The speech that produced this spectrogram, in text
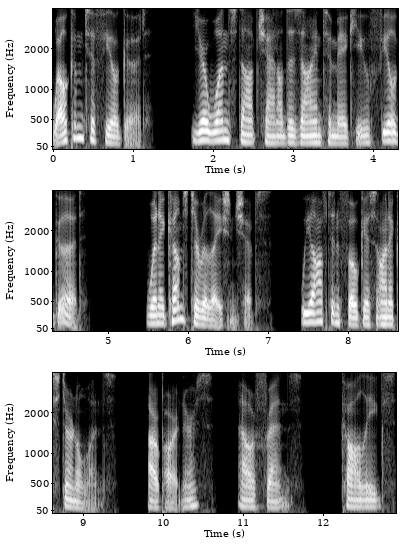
Welcome to Feel Good, your one stop channel designed to make you feel good. When it comes to relationships, we often focus on external ones our partners, our friends, colleagues,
